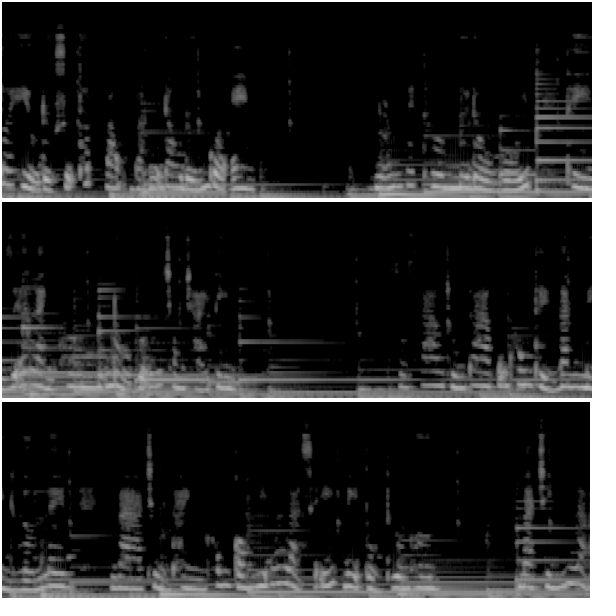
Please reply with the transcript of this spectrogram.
tôi hiểu được sự thất vọng và nỗi đau đớn của em. Những vết thương nơi đầu gối thì dễ lành hơn những đổ vỡ trong trái tim. Dù sao chúng ta cũng không thể ngăn mình lớn lên và trưởng thành không có nghĩa là sẽ ít bị tổn thương hơn, mà chính là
